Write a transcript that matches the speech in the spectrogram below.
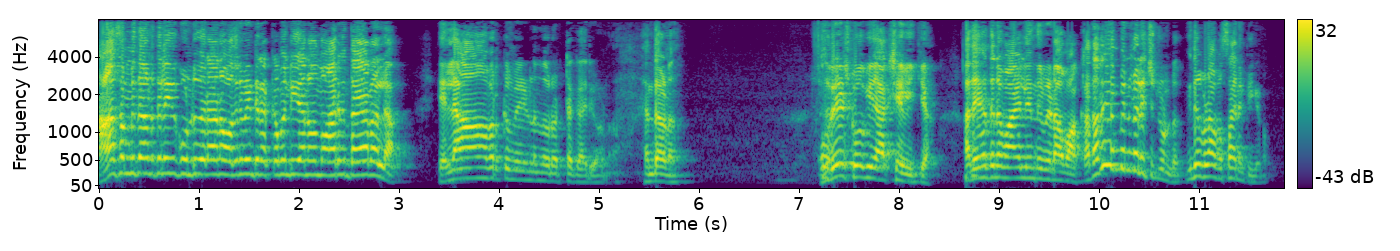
ആ സംവിധാനത്തിലേക്ക് കൊണ്ടുവരാനോ അതിനുവേണ്ടി റെക്കമെൻഡ് ചെയ്യാനോ ഒന്നും ആരും തയ്യാറല്ല. എല്ലാവർക്കും വേണ്ടുന്ന ഒരൊറ്റ കാര്യമാണ്. എന്താണ്? സുരേഷ് ഗോപി ആക്ഷേപിക്കുക. അദ്ദേഹത്തിന്റെ വായിൽ നിന്ന് വീണ വാക്ക്. അത് അദ്ദേഹം പിൻവലിച്ചിട്ടുണ്ട്. ഇത് ഇവിടെ അവസാനിപ്പിക്കണം.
